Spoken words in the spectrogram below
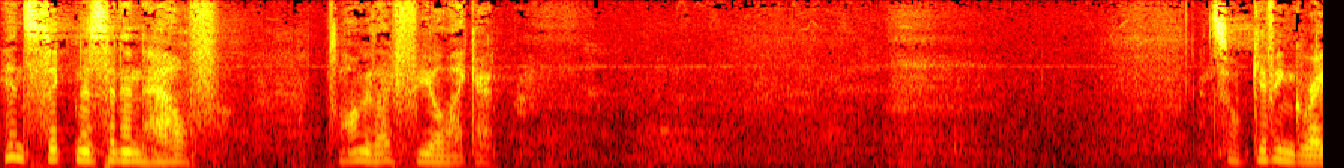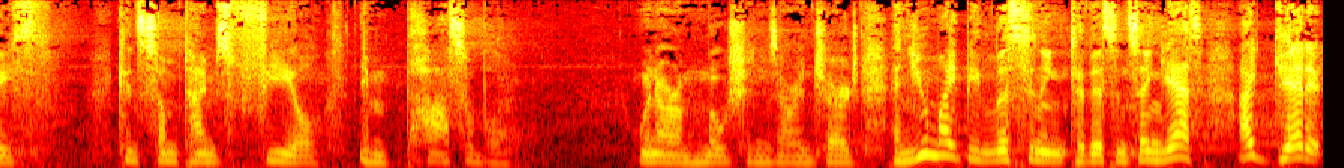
in sickness and in health, as long as I feel like it. And so giving grace can sometimes feel impossible when our emotions are in charge. And you might be listening to this and saying, Yes, I get it.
